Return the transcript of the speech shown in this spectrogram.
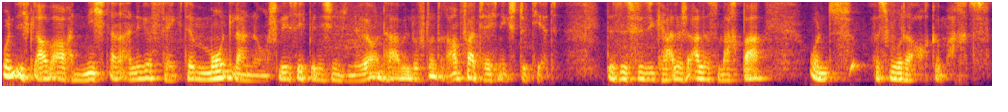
Und ich glaube auch nicht an eine gefakte Mondlandung. Schließlich bin ich Ingenieur und habe Luft- und Raumfahrttechnik studiert. Das ist physikalisch alles machbar und es wurde auch gemacht.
